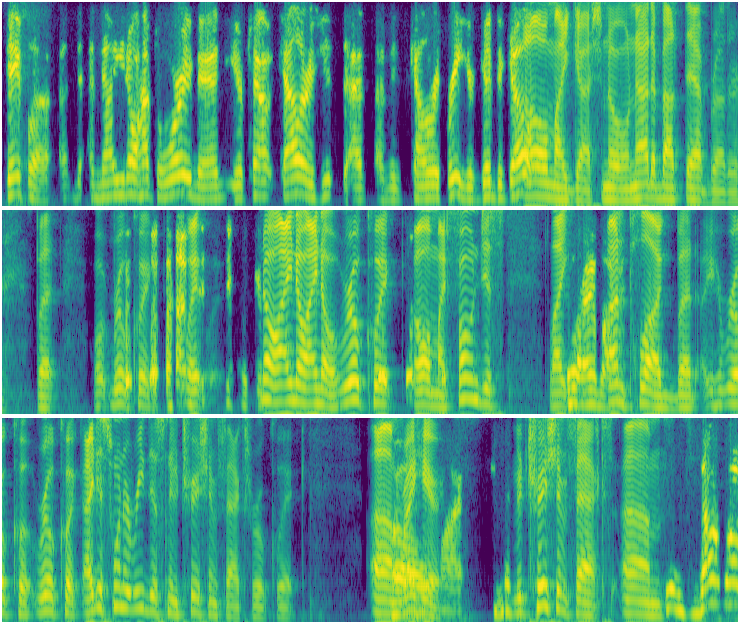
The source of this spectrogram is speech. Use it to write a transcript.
Stapler, uh, now you don't have to worry, man. Your count calories, I, I mean, calorie free. You're good to go. oh my gosh, no, not about that, brother. But well, real quick, wait, no, I know, I know, real quick. Oh, my phone just like Where am I? unplugged. But real quick, real quick, I just want to read this nutrition facts real quick. Um, Oh, right here. my. nutrition facts. Um, Not one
